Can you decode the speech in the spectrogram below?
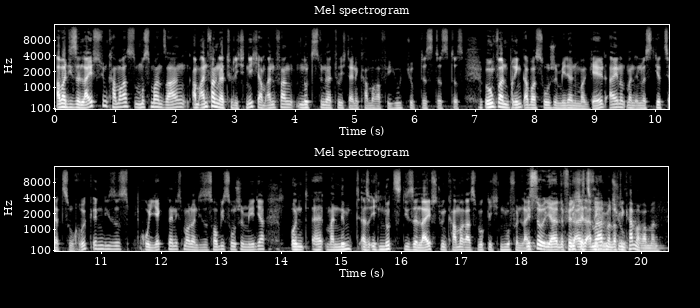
Aber diese Livestream-Kameras muss man sagen, am Anfang natürlich nicht. Am Anfang nutzt du natürlich deine Kamera für YouTube, das, das, das. Irgendwann bringt aber Social Media nun mal Geld ein und man investiert es ja zurück in dieses Projekt, nenne ich es mal, oder in dieses Hobby Social Media. Und äh, man nimmt, also ich nutze diese Livestream-Kameras wirklich nur für ein Livestream. Ist so, ja, für alles andere hat man doch den Kameramann.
